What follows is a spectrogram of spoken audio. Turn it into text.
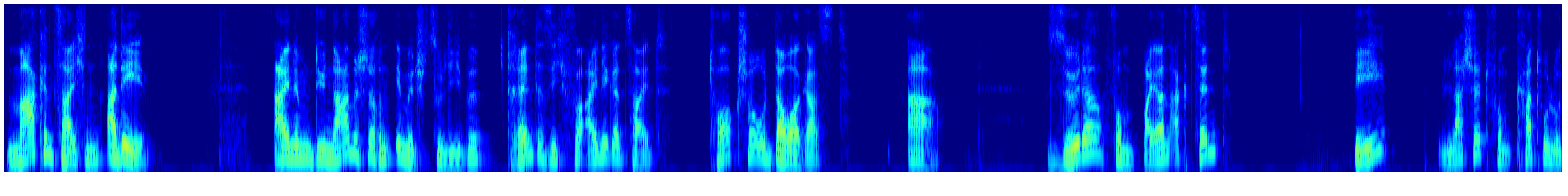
Markenzeichen AD. Einem dynamischeren Image zuliebe trennte sich vor einiger Zeit Talkshow-Dauergast A. Söder vom Bayern-Akzent. B. Laschet vom Katholo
